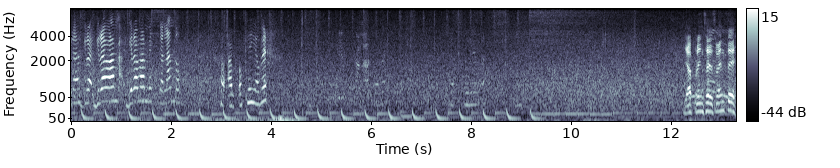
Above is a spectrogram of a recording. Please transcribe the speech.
Gra- gra- grábame, grábame escalando. Ah, ah, ok, a ver. Ya, princesa, vente.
